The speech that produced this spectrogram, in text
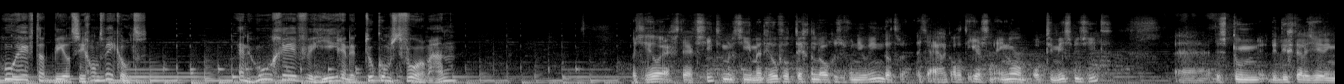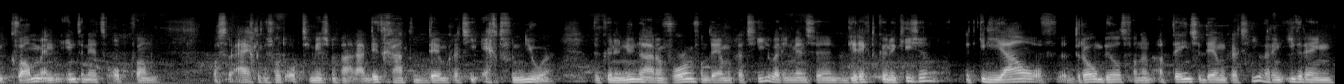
Hoe heeft dat beeld zich ontwikkeld? En hoe geven we hier in de toekomst vorm aan? Wat je heel erg sterk ziet, maar dat zie je met heel veel technologische vernieuwing, dat, dat je eigenlijk altijd eerst een enorm optimisme ziet. Uh, dus toen de digitalisering kwam en internet opkwam, was er eigenlijk een soort optimisme van... Nou, dit gaat de democratie echt vernieuwen. We kunnen nu naar een vorm van democratie... waarin mensen direct kunnen kiezen. Het ideaal of het droombeeld van een Atheense democratie... waarin iedereen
